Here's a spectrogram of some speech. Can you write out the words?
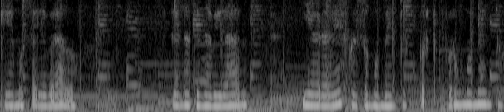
que hemos celebrado, cenas de Navidad y agradezco esos momentos porque por un momento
